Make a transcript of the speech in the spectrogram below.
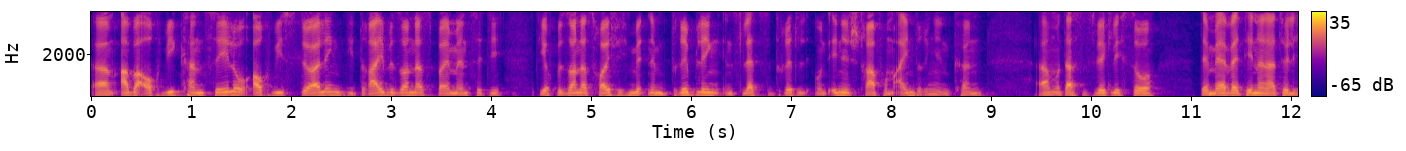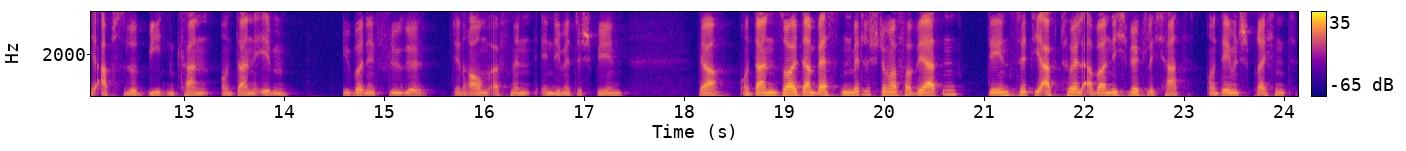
ähm, aber auch wie Cancelo, auch wie Sterling, die drei besonders bei Man City, die auch besonders häufig mit einem Dribbling ins letzte Drittel und in den Strafraum eindringen können. Ähm, und das ist wirklich so, der Mehrwert, den er natürlich absolut bieten kann und dann eben über den Flügel den Raum öffnen, in die Mitte spielen. Ja, und dann sollte am besten Mittelstürmer verwerten, den City aktuell aber nicht wirklich hat und dementsprechend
